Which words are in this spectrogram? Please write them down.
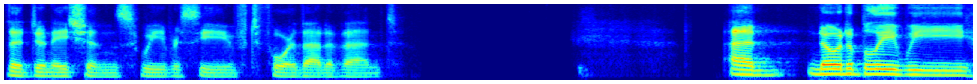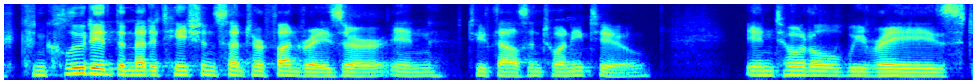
the donations we received for that event. And notably, we concluded the Meditation Center fundraiser in 2022. In total, we raised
